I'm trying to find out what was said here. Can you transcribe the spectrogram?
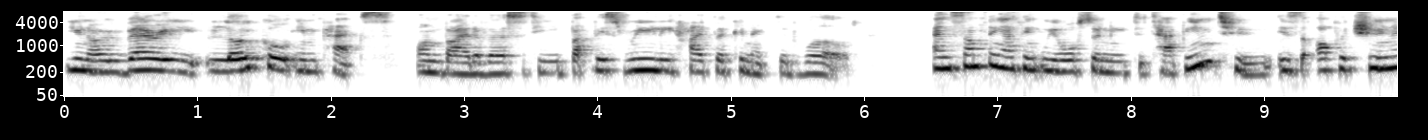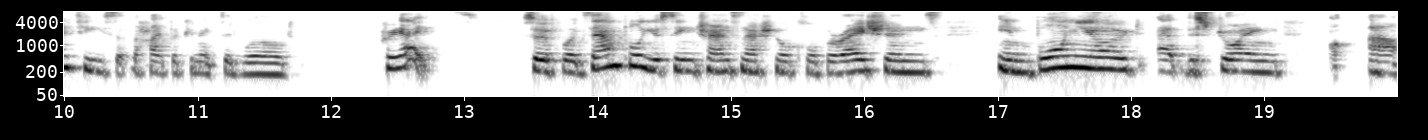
you know, very local impacts on biodiversity, but this really hyper-connected world. And something I think we also need to tap into is the opportunities that the hyper-connected world creates. So, for example, you're seeing transnational corporations in Borneo destroying uh,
